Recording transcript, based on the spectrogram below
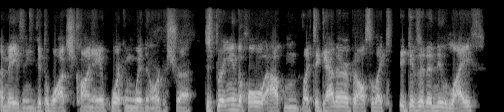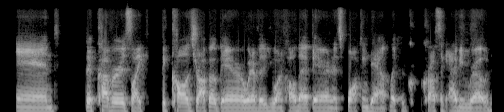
amazing. You get to watch Kanye working with an orchestra, just bringing the whole album like together, but also like it gives it a new life. And the cover is like the college dropout bear or whatever you want to call that bear, and it's walking down like across like Abbey Road.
